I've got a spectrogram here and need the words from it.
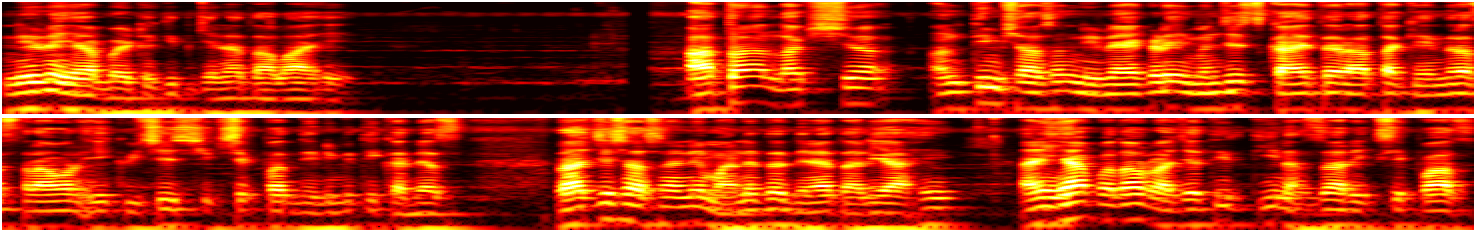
निर्णय या बैठकीत घेण्यात आला आहे. आता लक्ष अंतिम शासन निर्णयाकडे म्हणजेच काय तर आता केंद्र स्तरावर एक विशेष शिक्षक पद निर्मिती करण्यास राज्य शासनाने मान्यता देण्यात आली आहे आणि ह्या पदावर राज्यातील तीन हजार एकशे पाच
